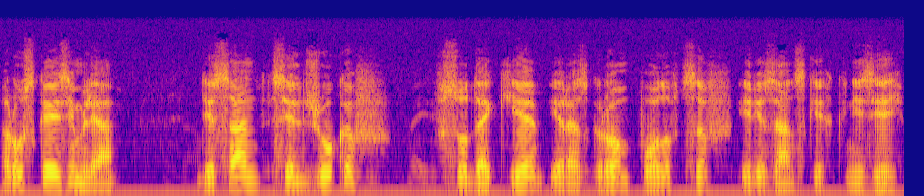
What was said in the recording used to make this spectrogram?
Русская земля. Десант сельджуков в Судаке и разгром половцев и рязанских князей.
